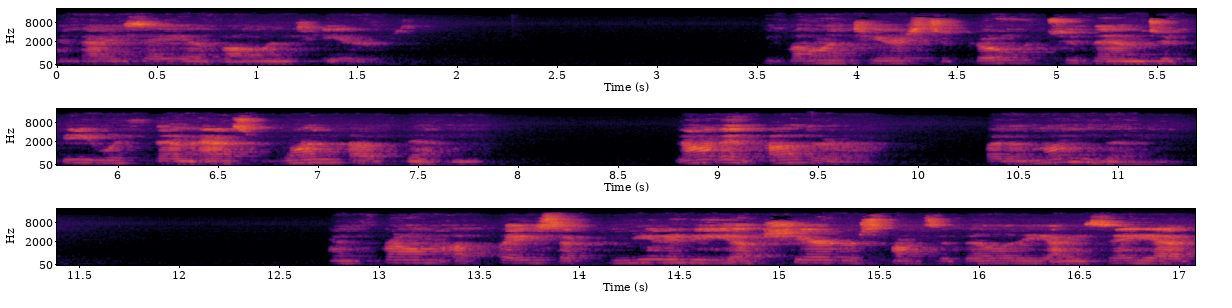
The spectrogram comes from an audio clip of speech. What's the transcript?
And Isaiah volunteers. He volunteers to go to them, to be with them as one of them not an other, but among them. And from a place of community, of shared responsibility, Isaiah,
